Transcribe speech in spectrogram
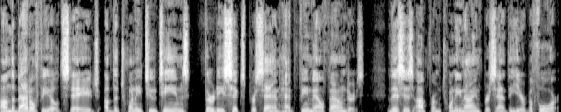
On the battlefield stage, of the 22 teams, 36% had female founders. This is up from 29% the year before.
